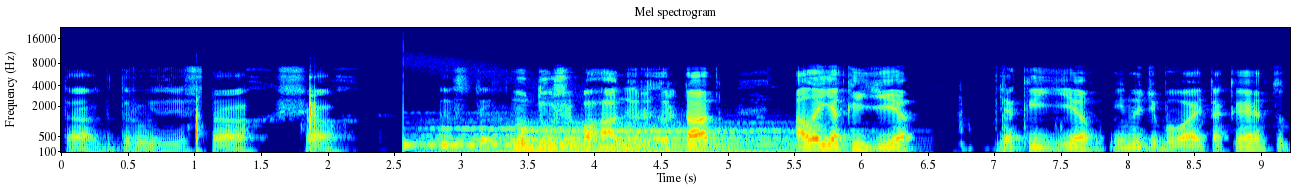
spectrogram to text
Так, друзі, шах, шах. Не встиг. Ну, дуже поганий результат. Але який є, який є. Іноді буває таке. Тут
